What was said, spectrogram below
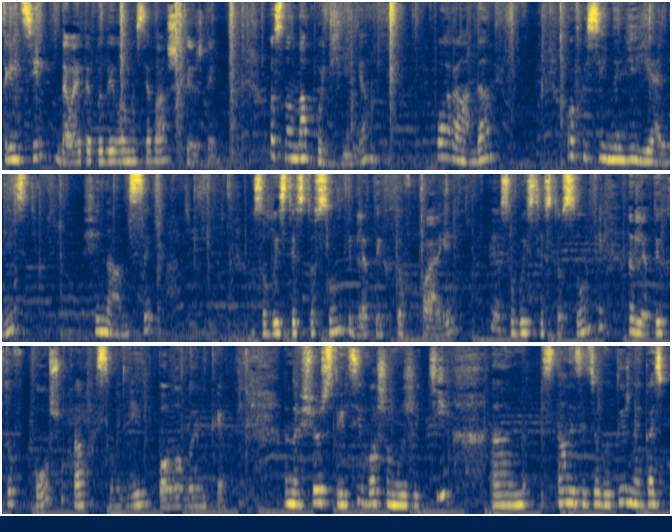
Стрільці, давайте подивимося ваш тиждень. Основна подія, порада, професійна діяльність, фінанси, особисті стосунки для тих, хто в парі, і особисті стосунки для тих, хто в пошуках своєї половинки. Ну що ж, стрільці в вашому житті станеться цього тижня якась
